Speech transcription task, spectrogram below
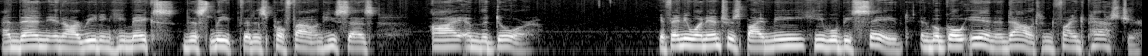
And then in our reading, he makes this leap that is profound. He says, I am the door. If anyone enters by me, he will be saved, and will go in and out and find pasture.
